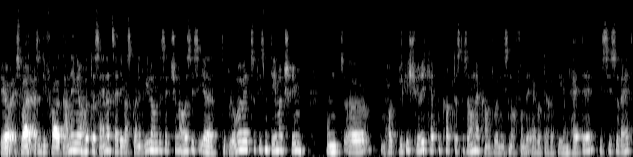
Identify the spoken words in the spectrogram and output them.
Ja, es war, also die Frau Danninger hat ja seinerzeit, ich weiß gar nicht, wie lange das jetzt schon aus ist, ihr Diplomarbeit zu diesem Thema geschrieben und äh, hat wirklich Schwierigkeiten gehabt, dass das anerkannt worden ist noch von der Ergotherapie. Und heute ist sie soweit,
